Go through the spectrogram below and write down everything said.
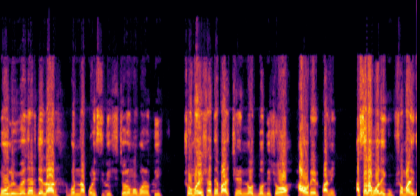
মৌলভীবাজার জেলার বন্যা পরিস্থিতি চরম অবনতি। সময়ের সাথে বাড়ছে নদ নদী সহ হাওরের পানি। আসসালামু আলাইকুম। সম্মানিত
